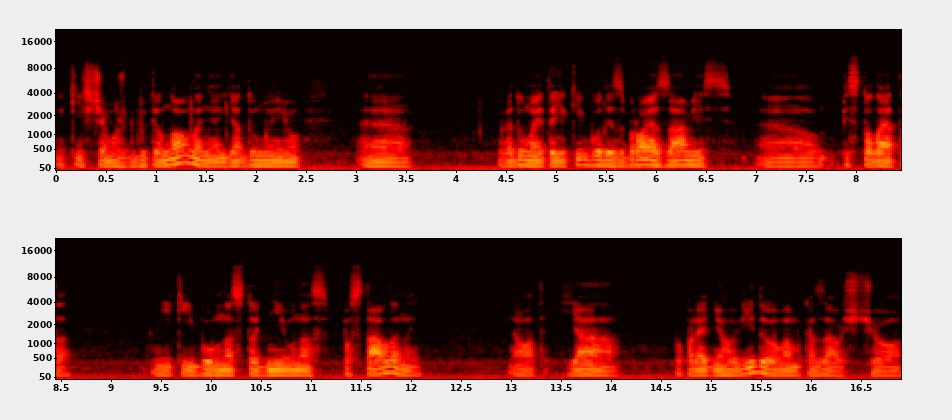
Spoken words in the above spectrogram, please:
які ще можуть бути оновлення. Я думаю, е, ви думаєте, який буде зброя замість е, пістолета, який був на 100 днів у нас поставлений. От, я попереднього відео вам казав, що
